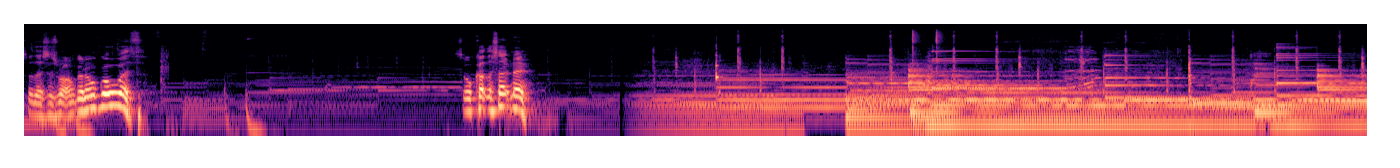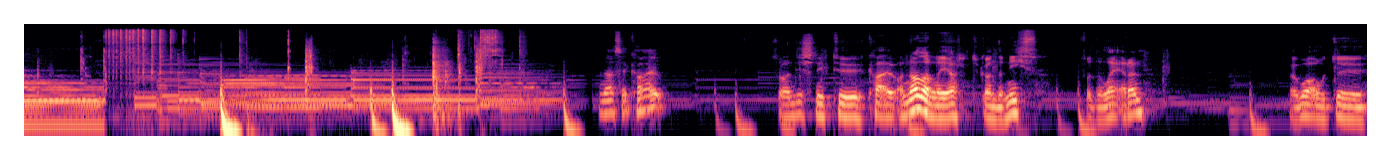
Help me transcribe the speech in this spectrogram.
So this is what I'm going to go with. So cut this out now. And that's it cut out. So I just need to cut out another layer to go underneath for the lettering. But what I'll do,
